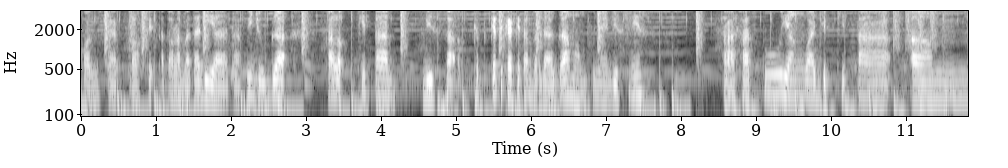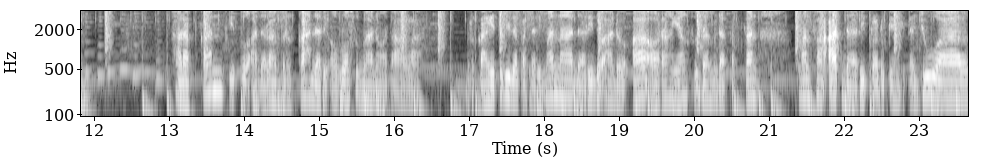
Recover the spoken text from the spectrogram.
konsep profit atau laba tadi ya, tapi juga kalau kita bisa ketika kita berdagang mempunyai bisnis salah satu yang wajib kita um, harapkan itu adalah berkah dari Allah Subhanahu wa taala. Berkah itu didapat dari mana? Dari doa-doa orang yang sudah mendapatkan manfaat dari produk yang kita jual,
